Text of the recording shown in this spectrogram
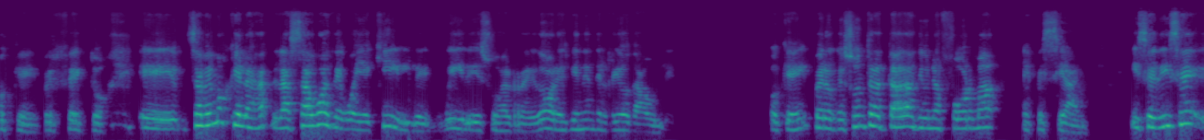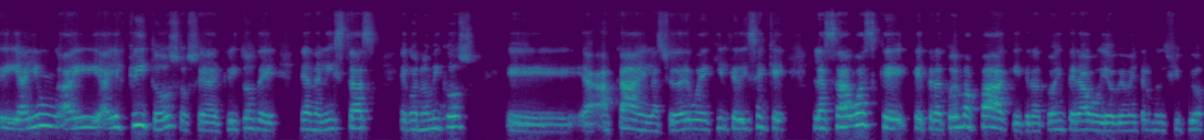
Ok, perfecto. Eh, sabemos que las aguas de Guayaquil y de sus alrededores vienen del río Daule, ¿ok? Pero que son tratadas de una forma especial. Y se dice, y hay, un, hay, hay escritos, o sea, escritos de, analistas económicos eh, acá en la ciudad de Guayaquil que dicen que las aguas que, que trató Emapac y trató Interagua y obviamente el municipio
